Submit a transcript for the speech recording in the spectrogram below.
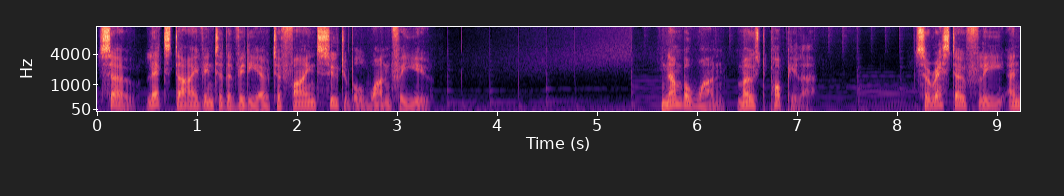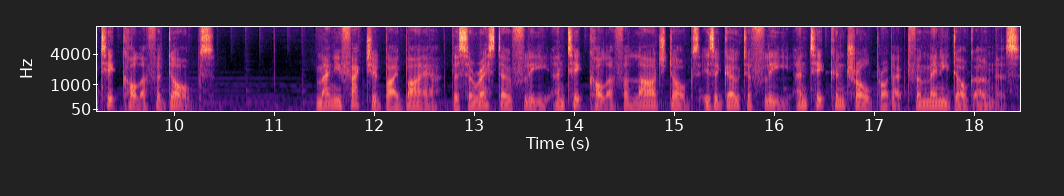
So, let's dive into the video to find suitable one for you. Number 1, most popular. Seresto Flea and Tick Collar for Dogs. Manufactured by Bayer, the Seresto Flea and Tick Collar for large dogs is a go-to flea and tick control product for many dog owners.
